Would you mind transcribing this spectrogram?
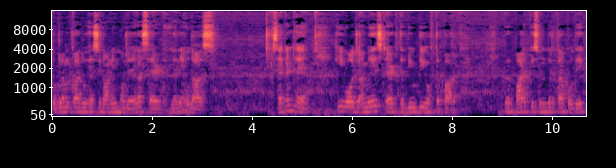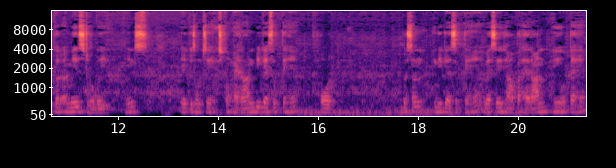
तो ग्लम का जो है सिनोनिम हो जाएगा सैड यानी उदास। सेकंड है he was amazed at the beauty of the park वह पार्क की सुंदरता को देखकर अमेज्ड हो गई। मीन्स एक किस्म से इसको हैरान भी कह सकते हैं और प्रसन्न भी कह सकते हैं। वैसे यहाँ पर हैरान ही होता है।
